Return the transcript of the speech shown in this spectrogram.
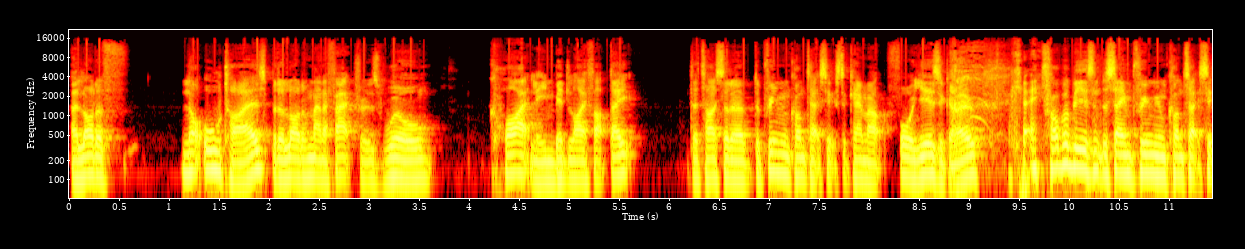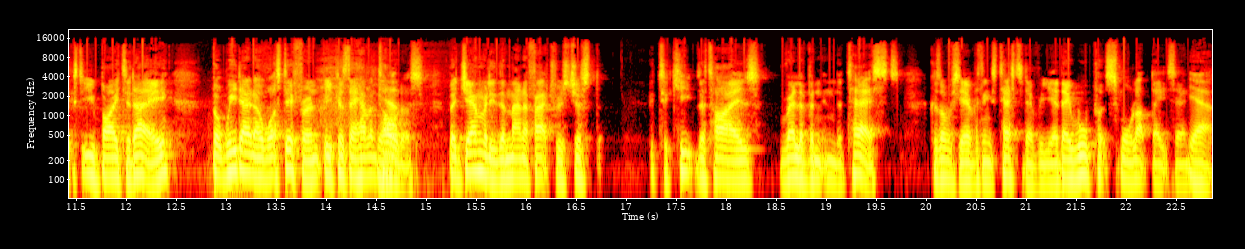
a lot of not all tires, but a lot of manufacturers will quietly midlife update the tire. So the, the premium Contact Six that came out four years ago okay. probably isn't the same premium Contact Six that you buy today but we don't know what's different because they haven't told yeah. us. But generally, the manufacturers just to keep the tires relevant in the tests, because obviously everything's tested every year, they will put small updates in. Yeah.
